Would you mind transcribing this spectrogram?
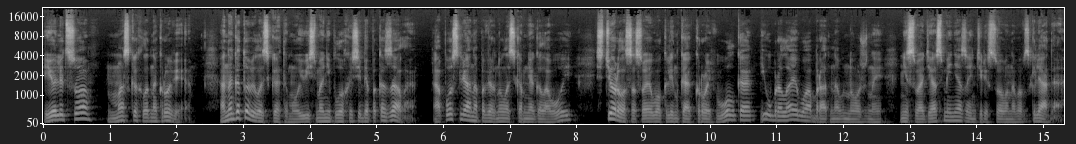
Ее лицо – маска хладнокровия. Она готовилась к этому и весьма неплохо себя показала, а после она повернулась ко мне головой, стерла со своего клинка кровь волка и убрала его обратно в ножны, не сводя с меня заинтересованного взгляда.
